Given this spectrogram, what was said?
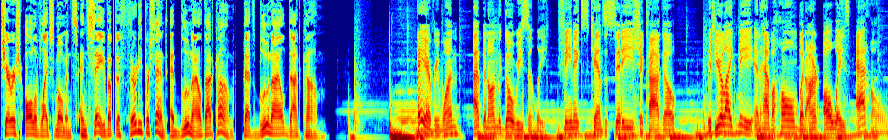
Cherish all of life's moments and save up to 30% at BlueNile.com. That's BlueNile.com. Hey everyone, I've been on the go recently Phoenix, Kansas City, Chicago. If you're like me and have a home but aren't always at home,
